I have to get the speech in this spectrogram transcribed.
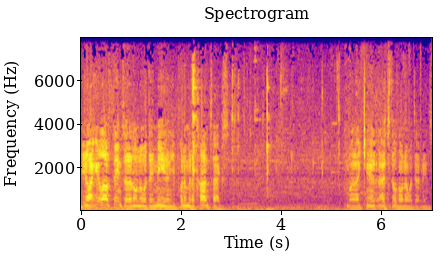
You know, I hear a lot of things that I don't know what they mean, and you put them in a context. But I can't. I still don't know what that means.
